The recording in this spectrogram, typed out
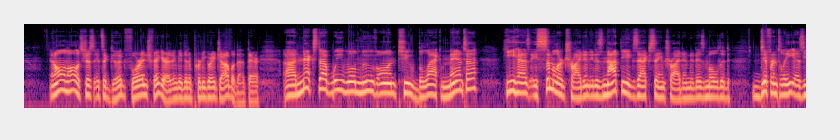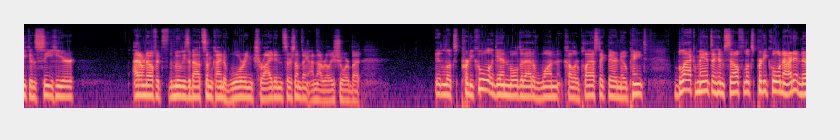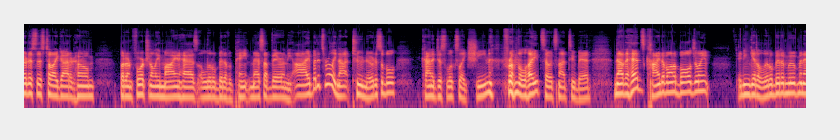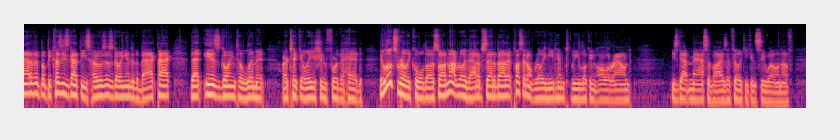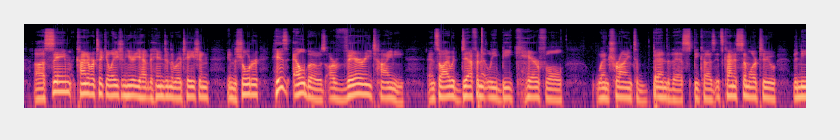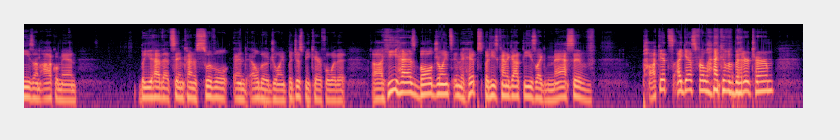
And all in all, it's just, it's a good 4-inch figure. I think they did a pretty great job with that there. Uh, next up, we will move on to Black Manta. He has a similar trident. It is not the exact same trident. It is molded differently, as you can see here. I don't know if it's the movie's about some kind of warring tridents or something. I'm not really sure, but it looks pretty cool. Again, molded out of one color plastic there, no paint. Black Manta himself looks pretty cool. Now, I didn't notice this till I got it home but unfortunately mine has a little bit of a paint mess up there in the eye, but it's really not too noticeable. It kind of just looks like sheen from the light, so it's not too bad. Now the head's kind of on a ball joint, and you can get a little bit of movement out of it, but because he's got these hoses going into the backpack, that is going to limit articulation for the head. It looks really cool, though, so I'm not really that upset about it. Plus, I don't really need him to be looking all around. He's got massive eyes. I feel like he can see well enough. Uh, same kind of articulation here. You have the hinge and the rotation in the shoulder. His elbows are very tiny, and so I would definitely be careful when trying to bend this because it's kind of similar to the knees on Aquaman but you have that same kind of swivel and elbow joint, but just be careful with it. Uh, he has ball joints in the hips, but he's kind of got these like massive pockets, I guess, for lack of a better term,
